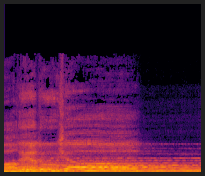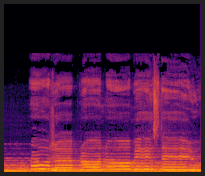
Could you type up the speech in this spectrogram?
Alleluia. Ora pro nobis Deum.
